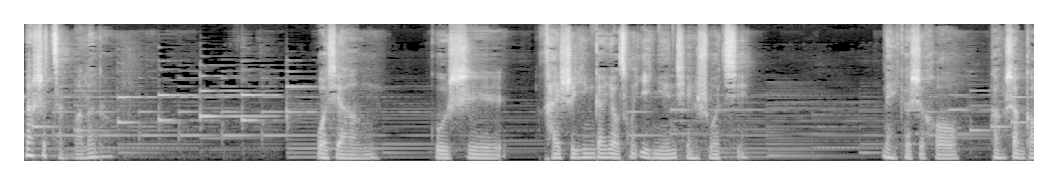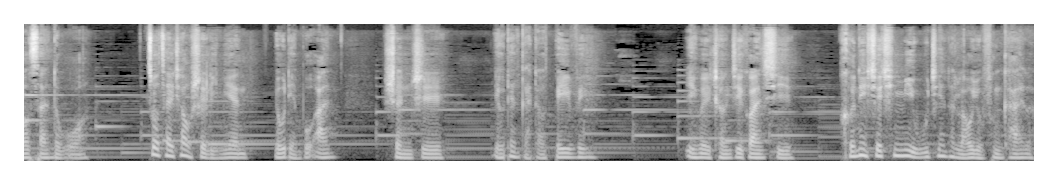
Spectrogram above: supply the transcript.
那是怎么了呢？我想，故事还是应该要从一年前说起。那个时候刚上高三的我，坐在教室里面有点不安，甚至有点感到卑微，因为成绩关系。和那些亲密无间的老友分开了，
